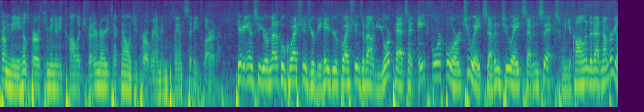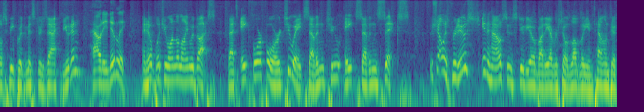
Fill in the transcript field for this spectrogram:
from the Hillsborough Community College Veterinary Technology Program in Plant City, Florida. Here to answer your medical questions, your behavior questions about your pets at 844 287 2876. When you call into that number, you'll speak with Mr. Zach Buden, Howdy doodly. and he'll put you on the line with us. That's 844 287 2876. The show is produced in house in studio by the ever so lovely and talented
